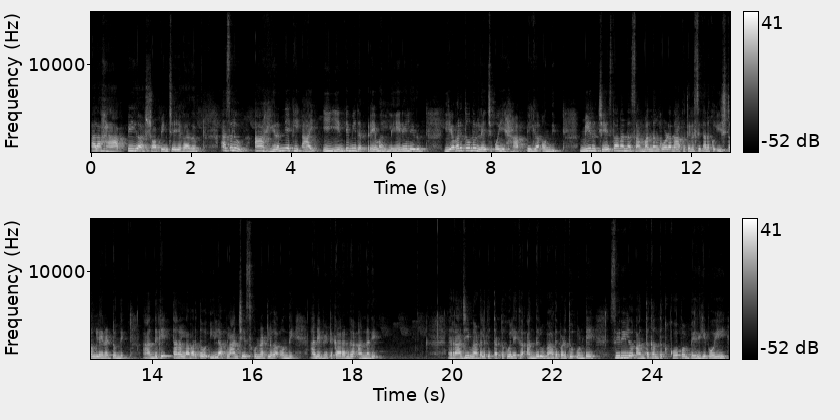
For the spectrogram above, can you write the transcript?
అలా హ్యాపీగా షాపింగ్ చేయగలదు. అసలు ఆ హిరణ్యకి ఆ ఈ ఇంటి మీద ప్రేమ లేనే లేదు. ఎవరితోనూ లేచిపోయి హ్యాపీగా ఉంది. మీరు చేస్తానన్న సంబంధం కూడా నాకు తెలిసి తనకు ఇష్టం లేనట్టుంది. అందుకే తన లవర్తో ఇలా ప్లాన్ చేసుకున్నట్లుగా ఉంది అని వెటకారంగా అన్నది. రాజీ మాటలకి తట్టుకోలేక అందరూ బాధపడుతూ ఉంటే సిరిలో అంతకంతకు కోపం పెరిగిపోయి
